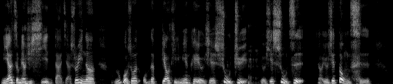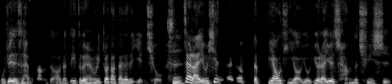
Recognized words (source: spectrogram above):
你要怎么样去吸引大家。所以呢，如果说我们的标题里面可以有一些数据，有一些数字啊，有些动词，我觉得也是很棒的啊。那这这个很容易抓到大家的眼球。是。再来，因为现在呢的标题哦，有越来越长的趋势。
